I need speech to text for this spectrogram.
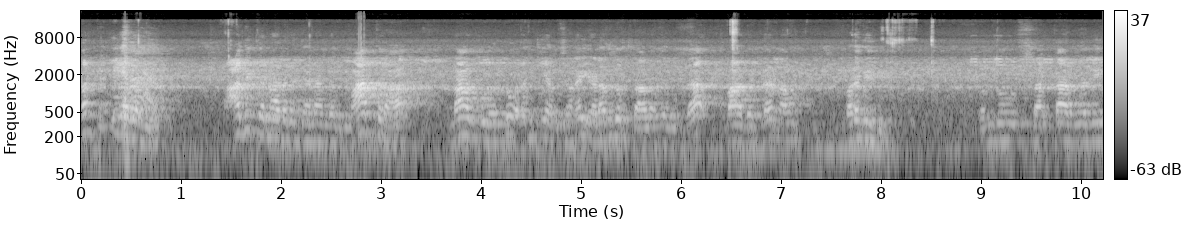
ಪರ್ಟಿಕ್ಯುಲರ್ ಆಗಿ ಆದಿ ಕರ್ನಾಟಕ ಜನಾಂಗದಲ್ಲಿ ಮಾತ್ರ ನಾವು ಒಂದು ಅಂಕಿಅಂಶನ ಎಳಂದೂರು ತಾಲೂಕಿನಿಂದ ಭಾಗದಿಂದ ನಾವು ಪಡೆದಿದ್ದೀವಿ ಒಂದು ಸರ್ಕಾರದಲ್ಲಿ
